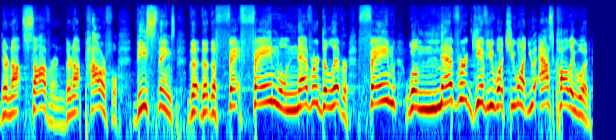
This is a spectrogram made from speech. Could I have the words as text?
They're not sovereign. They're not powerful. These things, the, the, the fa- fame will never deliver. Fame will never give you what you want. You ask Hollywood,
